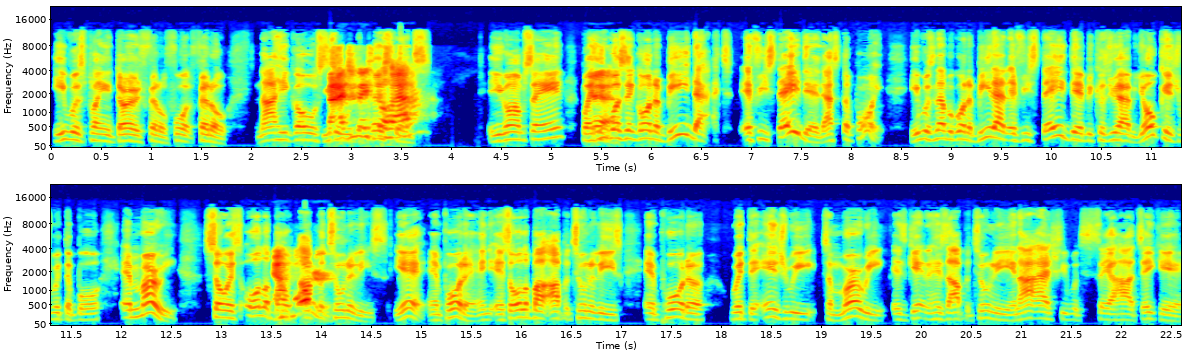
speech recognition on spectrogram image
he was playing third fiddle, fourth fiddle. Now he goes. Imagine the they still have him. You know what I'm saying? But Yeah. he wasn't going to be that if he stayed there. That's the point. He was never going to be that if he stayed there because you have Jokic with the ball and Murray. So it's all about opportunities. Yeah, and Porter. And it's all about opportunities. And Porter, with the injury to Murray, is getting his opportunity. And I actually would say a hot take here.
